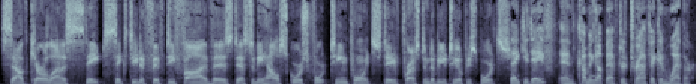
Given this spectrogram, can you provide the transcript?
South Carolina State 60 to 55 as Destiny Howell scores 14 points. Dave Preston, WTOP Sports. Thank you, Dave. And coming up after traffic and weather.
